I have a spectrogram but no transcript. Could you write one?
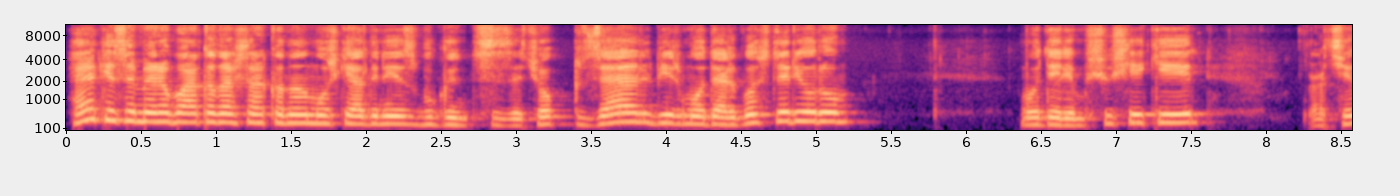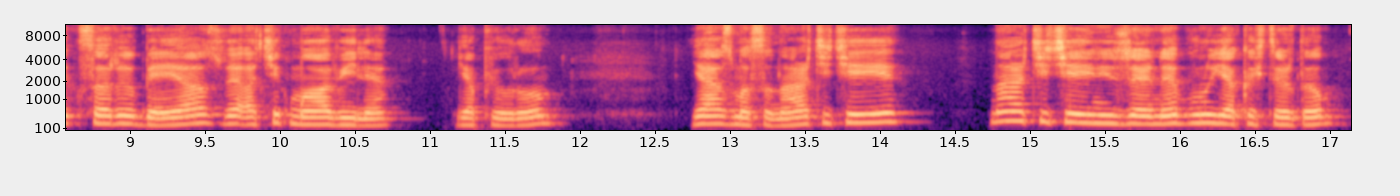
Herkese merhaba arkadaşlar kanalıma hoş geldiniz. Bugün size çok güzel bir model gösteriyorum. Modelim şu şekil. Açık sarı, beyaz ve açık mavi ile yapıyorum. Yazması nar çiçeği. Nar çiçeğin üzerine bunu yakıştırdım.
